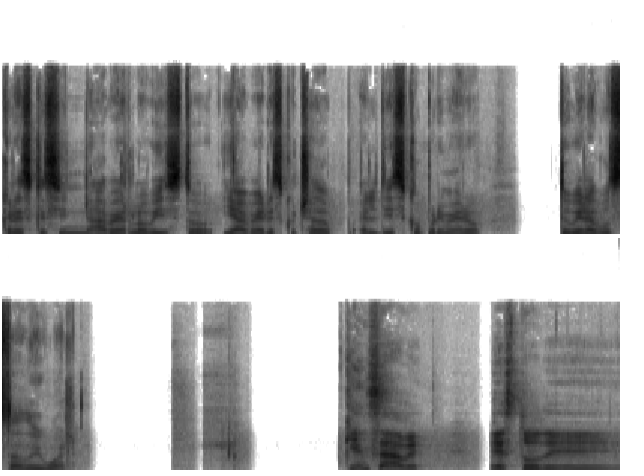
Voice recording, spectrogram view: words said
crees que sin haberlo visto y haber escuchado el disco primero, te hubiera gustado igual? ¿Quién sabe? Esto de...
